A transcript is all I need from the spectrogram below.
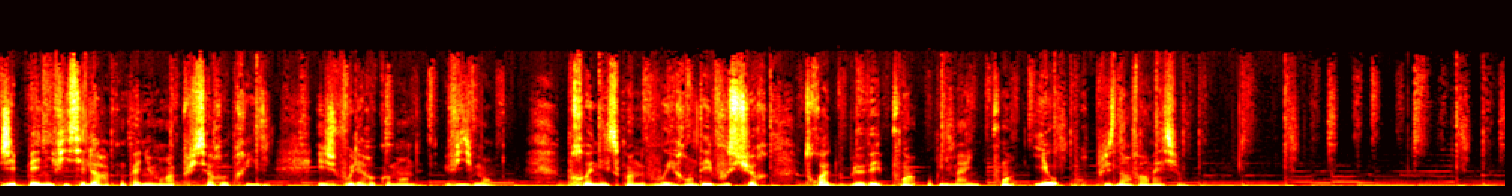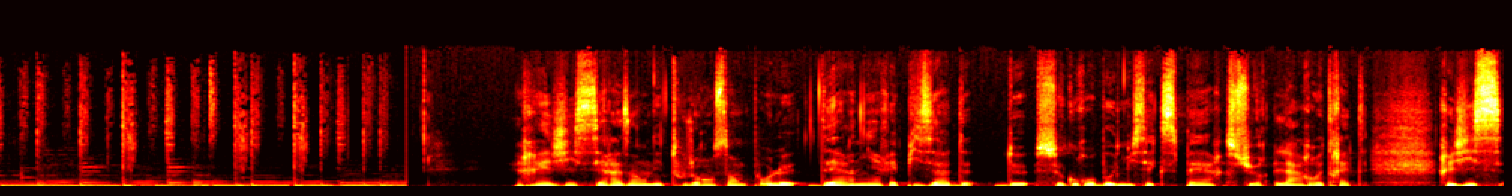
J'ai bénéficié de leur accompagnement à plusieurs reprises et je vous les recommande vivement. Prenez soin de vous et rendez-vous sur www.wemind.io pour plus d'informations. Régis Serrazin, on est toujours ensemble pour le dernier épisode de ce gros bonus expert sur la retraite. Régis,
